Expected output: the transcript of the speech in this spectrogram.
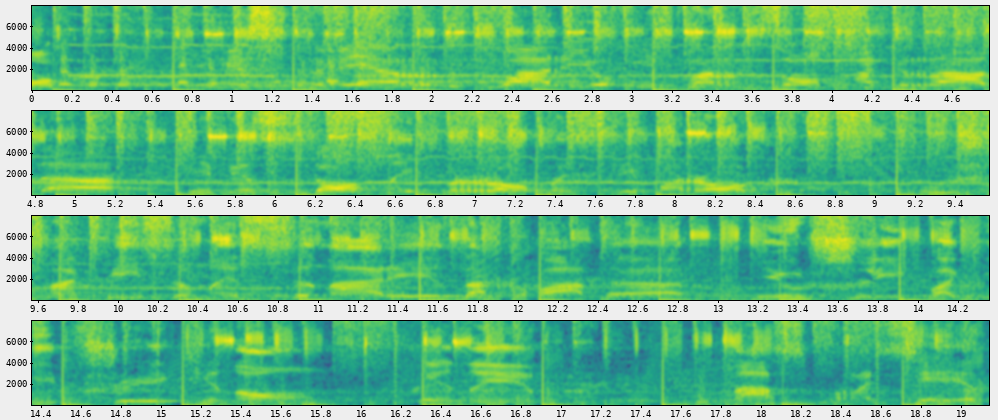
ног, и меж тварью и дворцом ограда, и бездонной пропасти порог. Уж написаны сценарии захвата, и ушли погибшие кино к иным. Нас просеет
